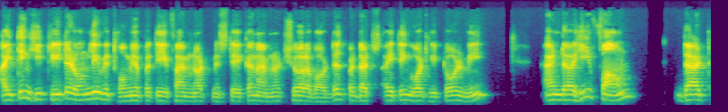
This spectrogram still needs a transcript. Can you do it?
I think he treated only with homeopathy, if I'm not mistaken. I'm not sure about this, but that's, I think, what he told me. And uh, he found that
